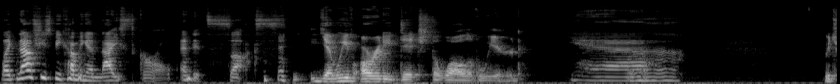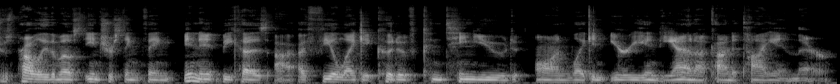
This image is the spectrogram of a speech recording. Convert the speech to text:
Like now she's becoming a nice girl and it sucks. Yeah, we've already ditched the wall of weird. yeah. Uh, which was probably the most interesting thing in it because I, I feel like it could have continued on like an Erie, Indiana kind of tie in there,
